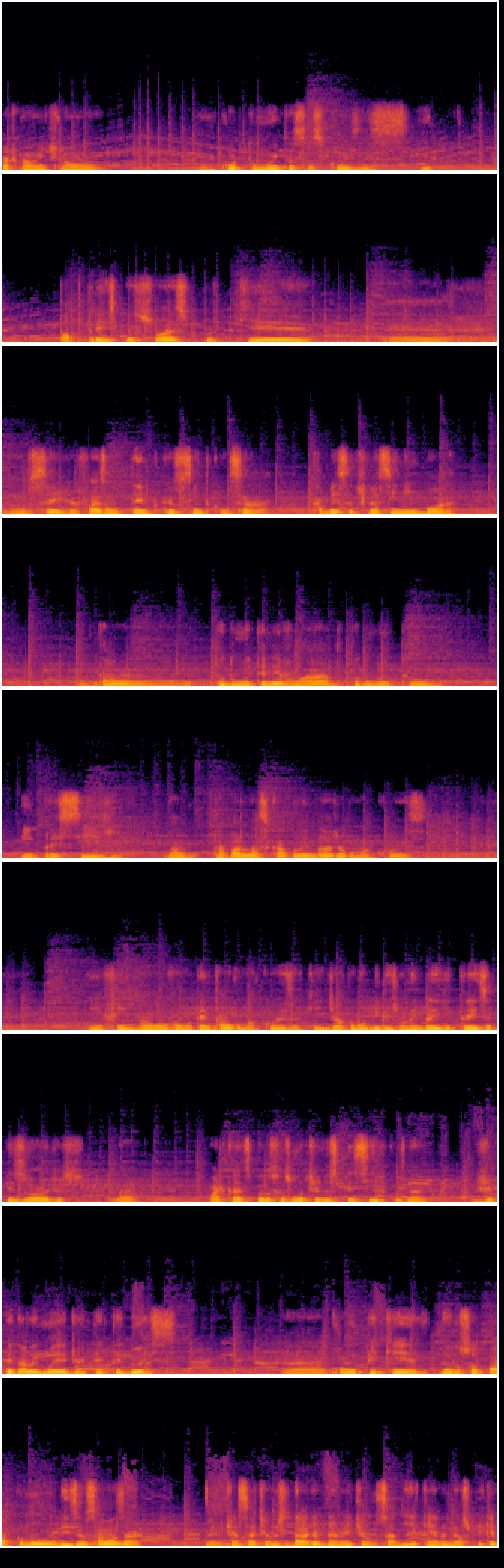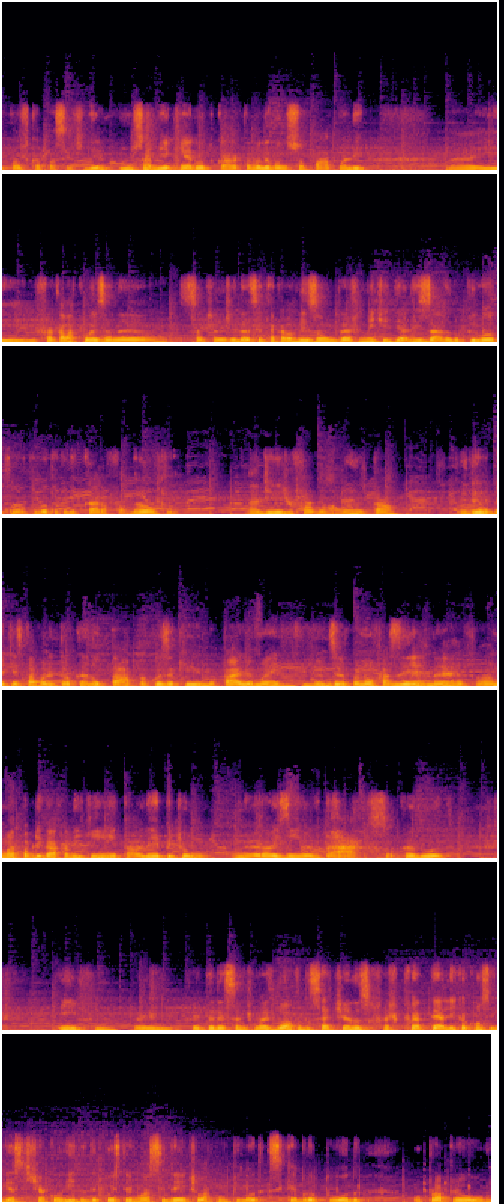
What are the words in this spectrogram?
particularmente não, não curto muito essas coisas de top 3 pessoais porque é, não sei, já faz um tempo que eu sinto como se a cabeça estivesse indo embora. Então é tudo muito enevoado, tudo muito impreciso. Dá um trabalho lascado lembrar de alguma coisa. Enfim, vamos, vamos tentar alguma coisa aqui. De automobilismo, lembrei de três episódios, né? Marcantes pelos seus motivos específicos, né? GP da Alemanha de 82, é, com o Piquet dando sopapo no Eliseu Salazar. né? Eu tinha 7 anos de idade, obviamente eu sabia quem era o Nelson Piquet por causa do capacete dele, não sabia quem era o outro cara que estava levando sopapo ali. Né? E, e foi aquela coisa, né? Sete anos de idade, você tem aquela visão brevemente idealizada do piloto, né? O piloto é aquele cara fodão que né, dirige o Fórmula 1 e tal. E de repente eles estavam ali trocando tapa, coisa que meu pai e minha mãe vinham dizendo pra não fazer, né? Falaram, não é pra brigar com a amiguinha e tal. E de repente o meu heróizinho ali, pá, socando o outro. Enfim, foi, foi interessante. Mas do alto dos sete anos, acho que foi até ali que eu consegui assistir a corrida. Depois teve um acidente lá com o piloto que se quebrou todo. O próprio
